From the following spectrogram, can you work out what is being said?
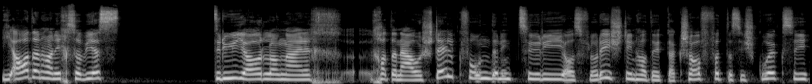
ja, dann habe ich so wie drei Jahre lang eigentlich, ich habe dann auch eine Stelle gefunden in Zürich als Floristin, habe dort auch gearbeitet, das ist gut gewesen.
